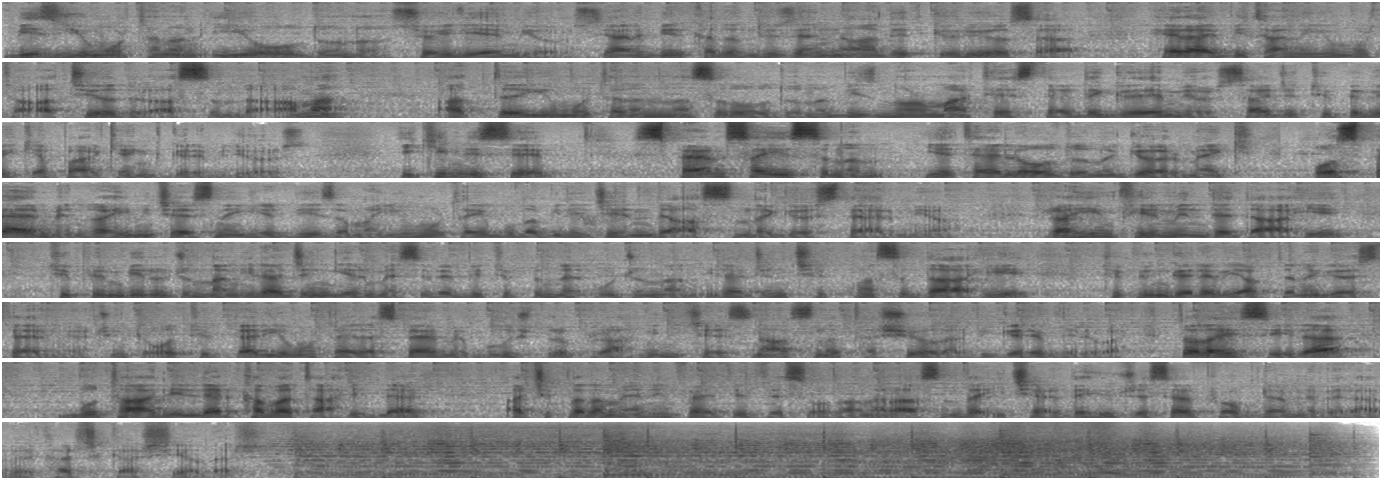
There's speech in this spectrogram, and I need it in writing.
biz yumurtanın iyi olduğunu söyleyemiyoruz. Yani bir kadın düzenli adet görüyorsa her ay bir tane yumurta atıyordur aslında ama attığı yumurtanın nasıl olduğunu biz normal testlerde göremiyoruz. Sadece tüp bebek yaparken görebiliyoruz. İkincisi sperm sayısının yeterli olduğunu görmek, o spermin rahim içerisine girdiği zaman yumurtayı bulabileceğini de aslında göstermiyor. Rahim filminde dahi tüpün bir ucundan ilacın girmesi ve bir tüpün ucundan ilacın çıkması dahi tüpün görev yaptığını göstermiyor. Çünkü o tüpler yumurtayla spermi buluşturup rahmin içerisine aslında taşıyorlar. Bir görevleri var. Dolayısıyla bu tahliller kaba tahliller. Açıklanamayan infertilitesi olanlar aslında içeride hücresel problemle beraber karşı karşıyalar.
